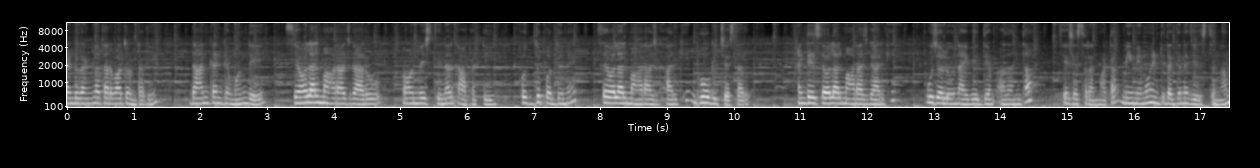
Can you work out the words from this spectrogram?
రెండు గంటల తర్వాత ఉంటుంది. దానికంటే ముందే శివలాల్ మహారాజ్ గారు నాన్ వెజ్ తినరు కాబట్టి పొద్దు పొద్దునే శివలాల్ మహారాజ్ గారికి భోగిచ్చేస్తారు అంటే శివలాల్ మహారాజ్ గారికి పూజలు నైవేద్యం అదంతా చేసేస్తారనమాట మేమేమో ఇంటి దగ్గరనే చేస్తున్నాం.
